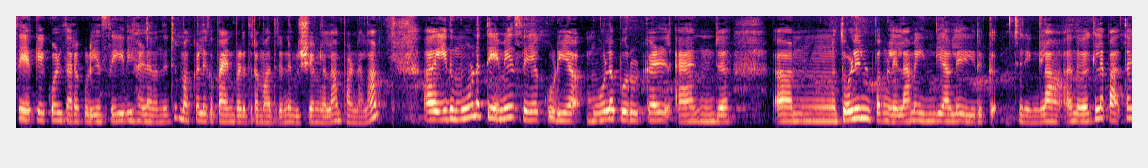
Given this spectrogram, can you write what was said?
செயற்கைக்கோள் தரக்கூடிய செய்திகளை வந்துட்டு மக்களுக்கு பயன்படுத்துகிற மாதிரியான விஷயங்கள்லாம் பண்ணலாம். இது மூணத்தையுமே செய்யக்கூடிய மூலப்பொருட்கள் அண்ட் தொழில்நுட்பங்கள் எல்லாமே இந்தியாவிலே இருக்குது சரிங்களா? அந்த வகையில் பார்த்தா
